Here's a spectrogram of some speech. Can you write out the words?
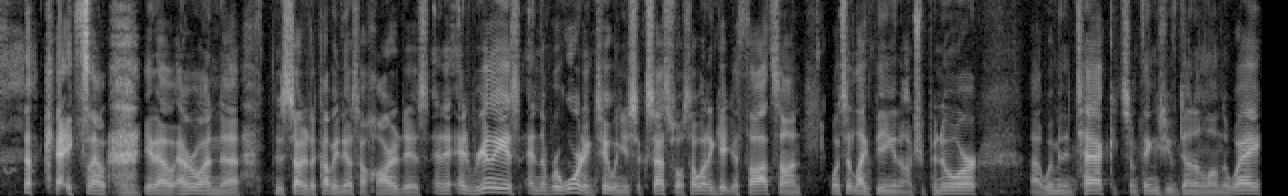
okay, so, you know, everyone uh, who started a company knows how hard it is. And it, it, really is, and the rewarding too when you're successful. So I want to get your thoughts on what's it like being an entrepreneur, uh, women in tech, some things you've done along the way.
